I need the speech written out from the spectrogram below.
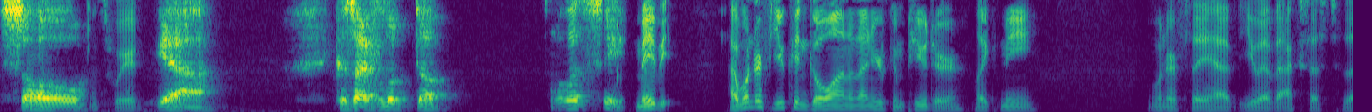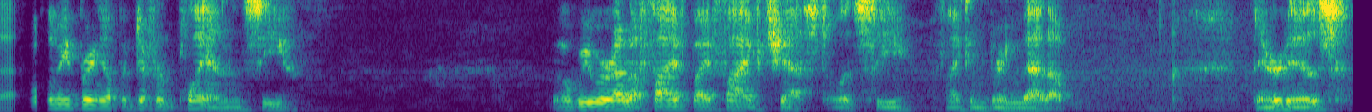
So, That's weird. yeah. Cuz I've looked up Well, let's see. Maybe I wonder if you can go on it on your computer like me. I wonder if they have you have access to that. Well, let me bring up a different plan and see. Well, we were on a five by five chest. Let's see if I can bring that up. There it is.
